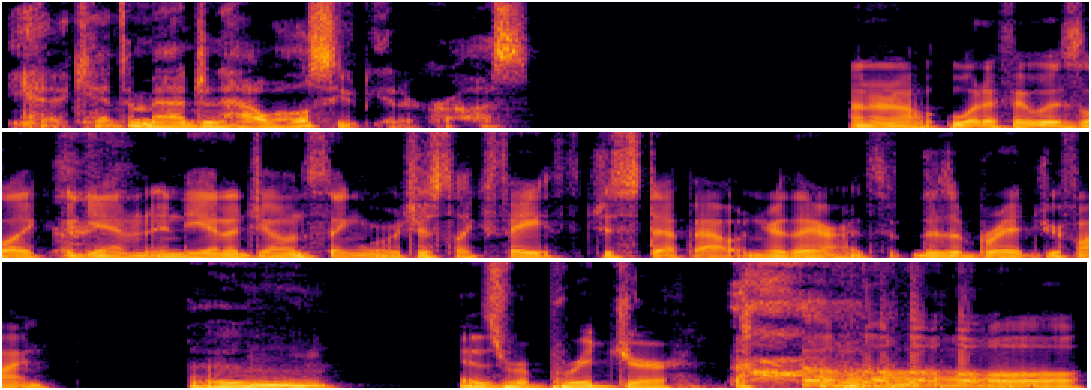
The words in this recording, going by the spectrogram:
Yeah, I can't imagine how else you'd get across. I don't know. What if it was like again an Indiana Jones thing where it's just like faith, just step out and you're there. It's, there's a bridge, you're fine. Hmm. Ezra Bridger. Oh,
